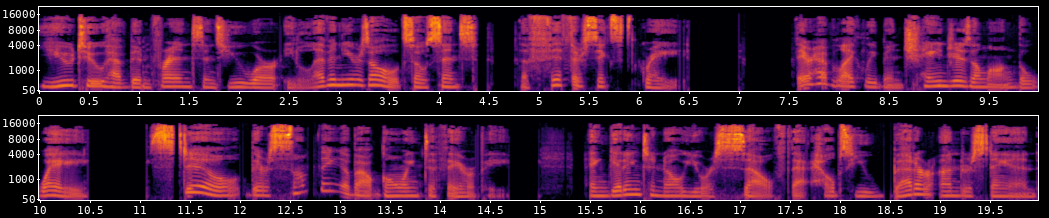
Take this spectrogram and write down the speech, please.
You two have been friends since you were 11 years old, so since the fifth or sixth grade. There have likely been changes along the way. Still, there's something about going to therapy and getting to know yourself that helps you better understand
